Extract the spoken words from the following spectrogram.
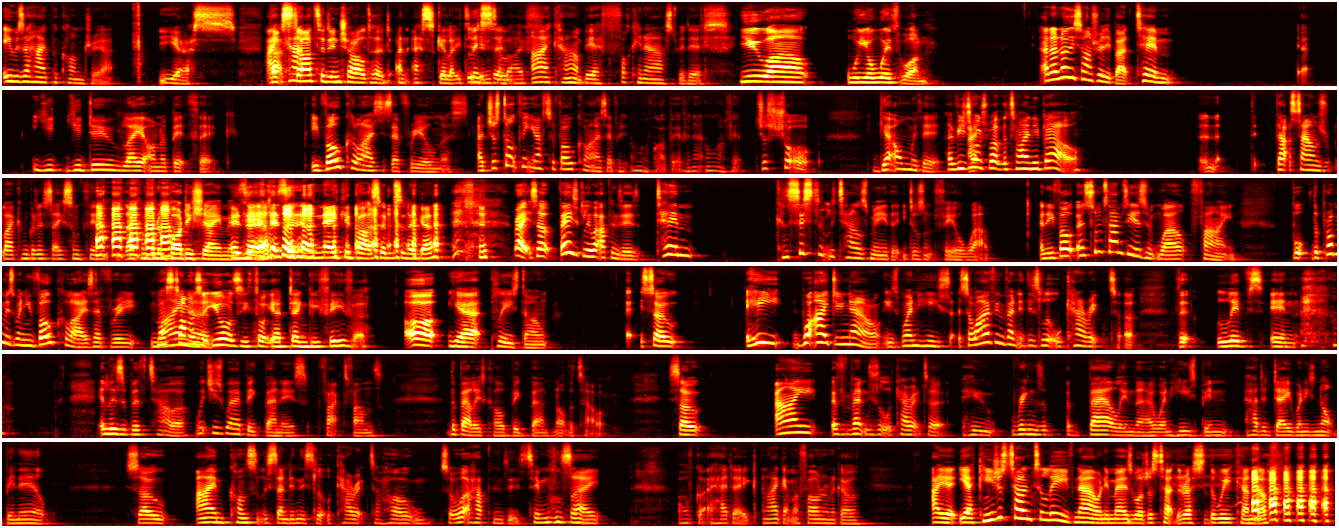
he was a hypochondriac. yes. That started in childhood and escalated Listen, into life. I can't be a fucking arsed with this. You are. Well, you're with one. And I know this sounds really bad, Tim. You you do lay it on a bit thick. He vocalizes every illness. I just don't think you have to vocalize every. Oh, I've got a bit of an. Oh, I feel. Just shut up. Get on with it. Have you I- talked about the tiny bell? and th- that sounds like I'm going to say something like I'm going to body shame him Is here. it, is it naked Bart Simpson again? right. So basically, what happens is Tim consistently tells me that he doesn't feel well, and he vo- and sometimes he isn't well. Fine, but the problem is when you vocalize every Last time I was at yours, he thought you had dengue fever. Oh yeah, please don't. So he, what I do now is when he's so I've invented this little character that lives in Elizabeth Tower, which is where Big Ben is. Fact fans, the bell is called Big Ben, not the tower. So I have invented this little character who rings a, a bell in there when he's been had a day when he's not been ill. So I'm constantly sending this little character home. So what happens is Tim will say, oh, I've got a headache. And I get my phone and I go, I, uh, yeah, can you just tell him to leave now and he may as well just take the rest of the weekend off?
